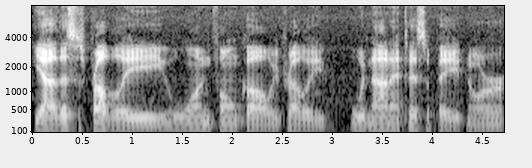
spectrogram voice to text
Yeah, this is probably one phone call we probably would not anticipate nor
